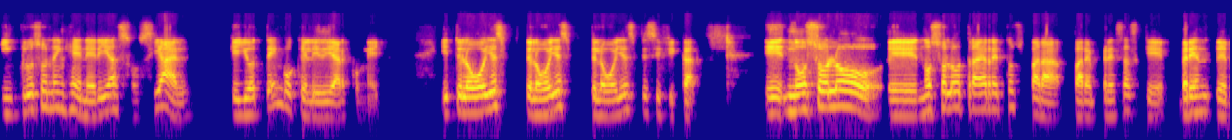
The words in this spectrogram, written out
incluso una ingeniería social que yo tengo que lidiar con ella y te lo voy a, te lo voy a, te lo voy a especificar. Eh, no, solo, eh, no solo trae retos para, para empresas que, eh,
